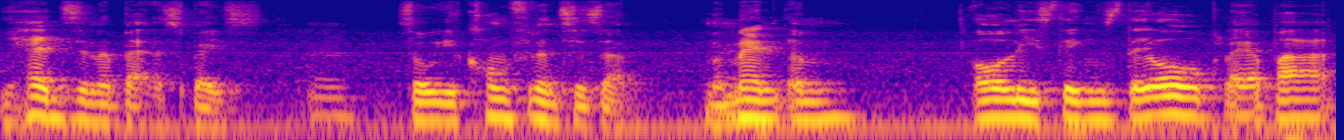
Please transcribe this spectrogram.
your head's in a better space. Mm. So your confidence is up, momentum, all these things, they all play a part.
